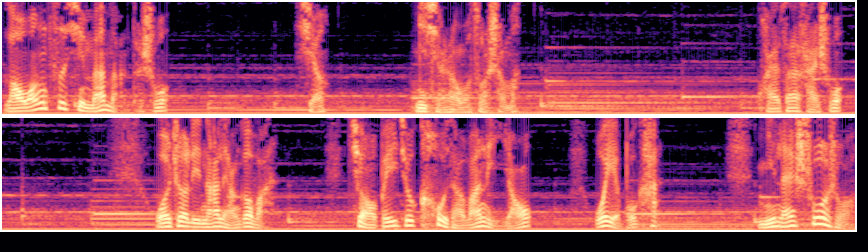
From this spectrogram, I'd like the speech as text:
老王自信满满的说：“行，你想让我做什么？”快三海说：“我这里拿两个碗，教杯就扣在碗里摇，我也不看。您来说说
